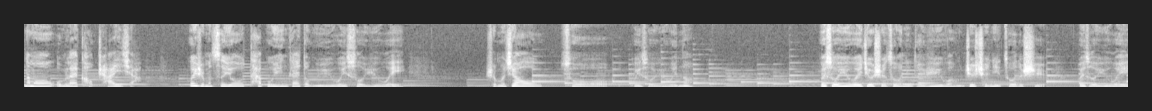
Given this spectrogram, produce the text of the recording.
那么，我们来考察一下，为什么自由它不应该等于为所欲为？什么叫做为所欲为呢？为所欲为就是做你的欲望支持你做的事，为所欲为。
